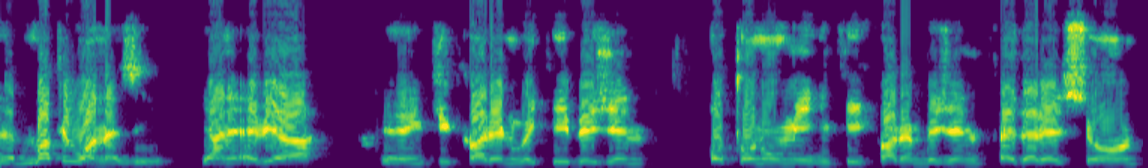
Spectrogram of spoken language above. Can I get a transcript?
xwe mafê milleta Türk çi henin mafê wan ezî yani eviya hinkî karin wekî bijin otonomî hinkî karin bijin federasyon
